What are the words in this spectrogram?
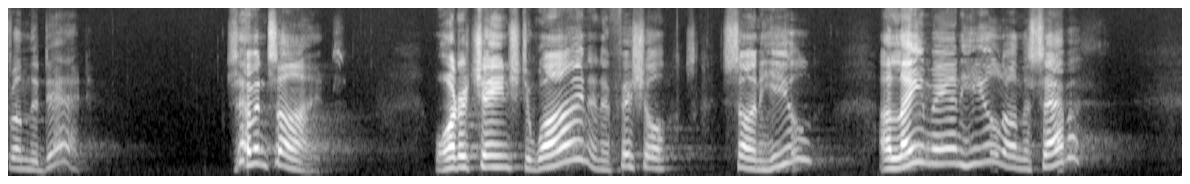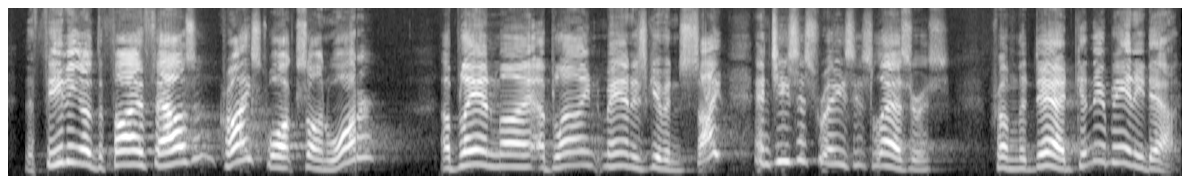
from the dead. Seven signs water changed to wine, an official son healed, a lame man healed on the Sabbath, the feeding of the 5,000, Christ walks on water, a blind, a blind man is given sight, and Jesus raises Lazarus from the dead. Can there be any doubt?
